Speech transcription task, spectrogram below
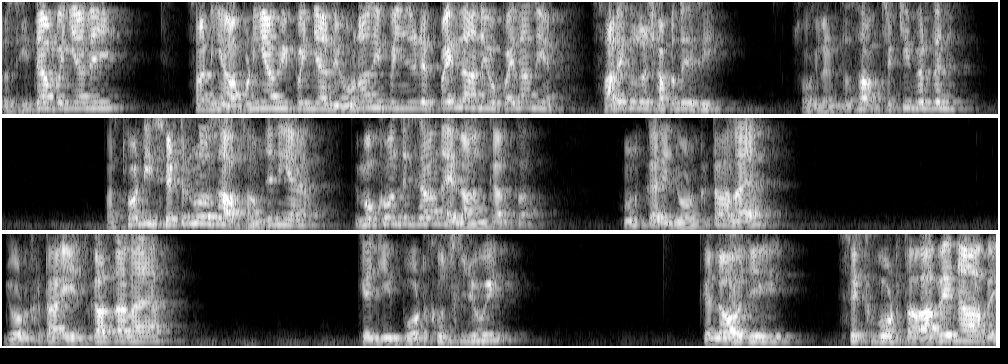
ਰਸੀਦਾਂ ਪਈਆਂ ਨੇ ਜੀ। ਸਾਡੀਆਂ ਆਪਣੀਆਂ ਵੀ ਪਈਆਂ ਨੇ, ਉਹਨਾਂ ਦੀ ਪਈਆਂ ਜਿਹੜੇ ਪਹਿਲਾਂ ਨੇ ਉਹ ਪਹਿਲਾਂ ਦੀਆਂ। ਸਾਰੇ ਕੁਝ ਛਪਦੇ ਸੀ। ਸੋ ਅਗਲੇ ਨੇ ਤਾਂ ਹਿਸਾਬ ਚੱਕੀ ਫਿਰਦੇ ਨੇ। ਪਰ ਤੁਹਾਡੀ ਸਿੱਟ ਨੂੰ ਉਹ ਹਿਸਾਬ ਸਮਝ ਨਹੀਂ ਆਇਆ ਤੇ ਮੁੱਖ ਮੰਤਰੀ ਸਾਹਿਬ ਨੇ ਐਲਾਨ ਕਰਤਾ। ਹੁਣ ਘਰੇ ਜੋੜ ਘਟਾ ਲਾਇਆ। ਜੋੜ ਘਟਾ ਇਸ ਗੱਲ ਦਾ ਲਾਇਆ ਕਿ ਜੀ ਵੋਟ ਖੁਸਕ ਜੂਗੀ, ਕਿ ਲਓ ਜੀ ਸਿੱਖ ਵੋਟ ਤਾਂ ਆਵੇ ਨਾ ਆਵੇ,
